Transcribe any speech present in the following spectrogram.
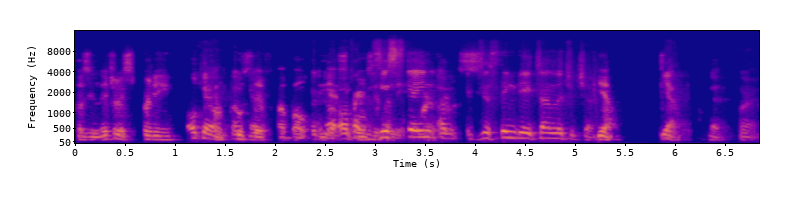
because the literature is pretty okay, conclusive okay. about the of existing of existing data and literature. Yeah. Yeah. Okay. All right.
